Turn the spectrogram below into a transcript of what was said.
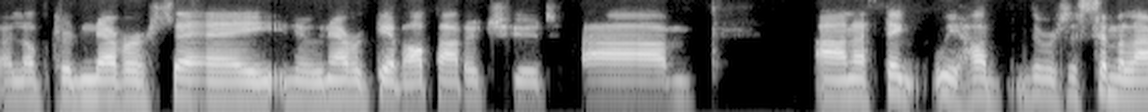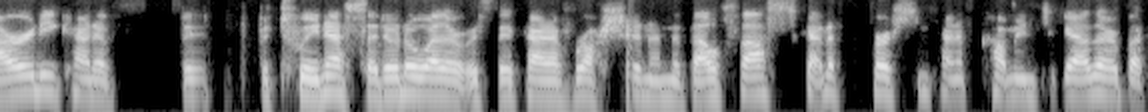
I loved her never say, you know, never give up attitude. Um, and I think we had, there was a similarity kind of be- between us. I don't know whether it was the kind of Russian and the Belfast kind of person kind of coming together, but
